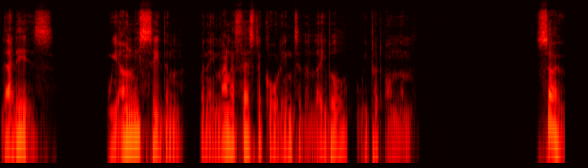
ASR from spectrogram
That is, we only see them when they manifest according to the label we put on them. So,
